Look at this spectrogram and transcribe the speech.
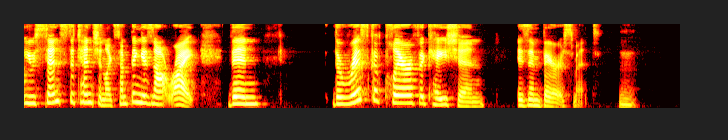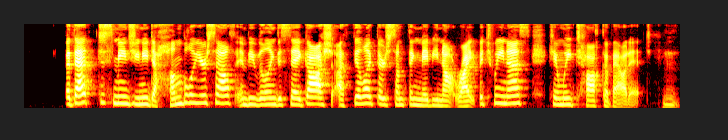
you sense the tension like something is not right, then the risk of clarification is embarrassment. Mm. But that just means you need to humble yourself and be willing to say, Gosh, I feel like there's something maybe not right between us. Can we talk about it? Mm.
